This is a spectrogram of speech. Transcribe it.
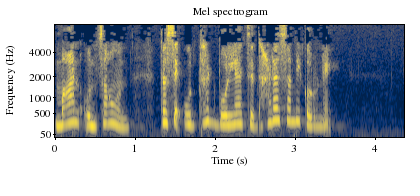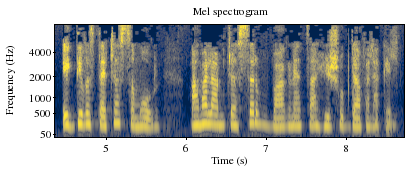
मान उंचावून तसे उद्धट बोलण्याचे धाडस आम्ही करू नये. एक दिवस त्याच्यासमोर आम्हाला आमच्या सर्व वागण्याचा हिशोब द्यावा लागेल.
